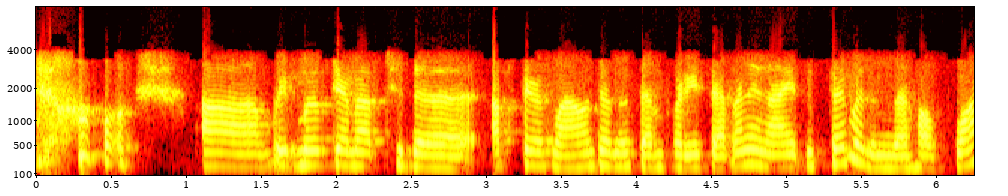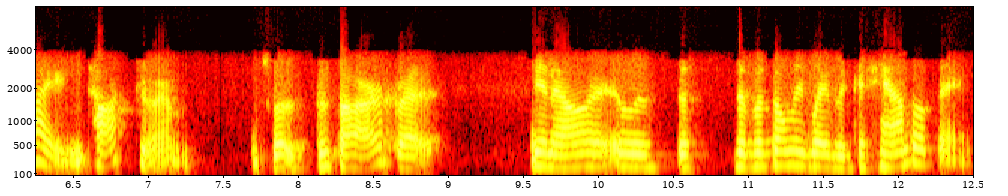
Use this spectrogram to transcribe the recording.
So um, we moved him up to the upstairs lounge on the 747 and I just stood with him the whole flight and talked to him, which was bizarre, but you know, it was just that was the only way we could handle things.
